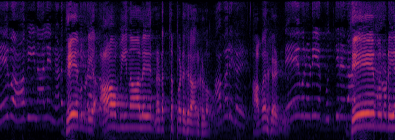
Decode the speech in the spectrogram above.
தேவ ஆவியினாலே தேவனுடைய ஆவியினாலே நடத்தப்படுகிறார்களோ? அவர்கள். அவர்கள். தேவனுடைய புத்திரரா தேவனுடைய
